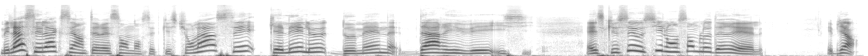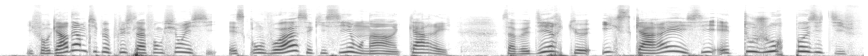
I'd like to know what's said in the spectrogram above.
Mais là, c'est là que c'est intéressant dans cette question-là, c'est quel est le domaine d'arrivée ici? Est-ce que c'est aussi l'ensemble des réels? Eh bien, il faut regarder un petit peu plus la fonction ici. Et ce qu'on voit, c'est qu'ici, on a un carré. Ça veut dire que x carré ici est toujours positif.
